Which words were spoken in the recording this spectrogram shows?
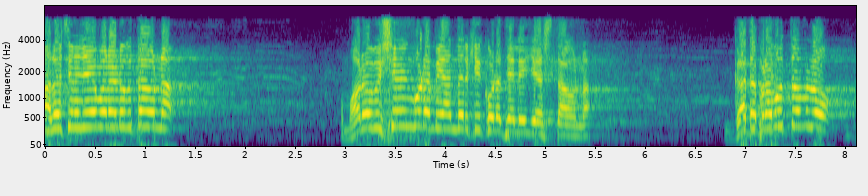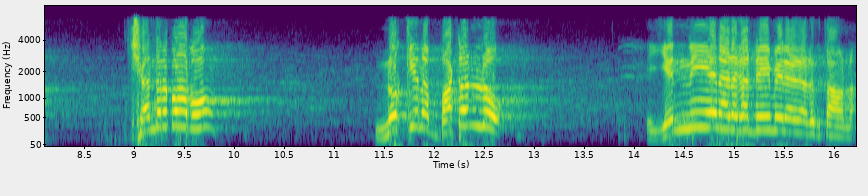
ఆలోచన చేయమని అడుగుతా ఉన్నా. మరో విషయం కూడా మీ అందరికీ కూడా తెలియజేస్తా ఉన్నా. గత ప్రభుత్వంలో చంద్రబాబు నొక్కిన బటన్లు ఎన్ని అని అడగండి మీరు నేను అడుగుతా ఉన్నా.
